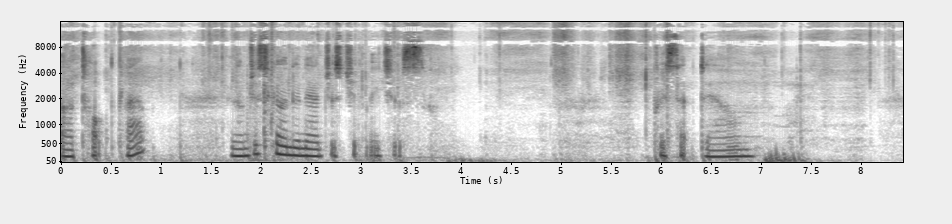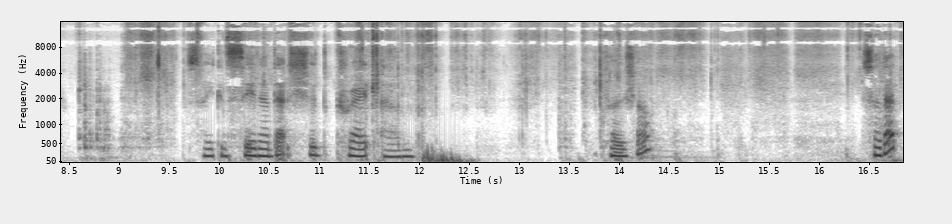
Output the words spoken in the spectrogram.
uh, top flap and I'm just going to now just gently just press that down. So you can see now that should create um, closure. So that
